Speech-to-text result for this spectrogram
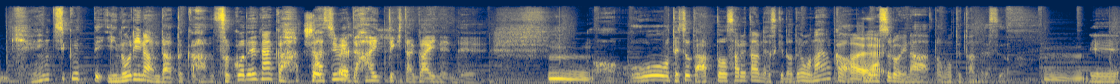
ん。建築って祈りなんだとか そこでなんか初めて入ってきた概念でうん。あおーってちょっと圧倒されたんですけどでもなんかはいはい面白いなと思ってたんですよ、うん。で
